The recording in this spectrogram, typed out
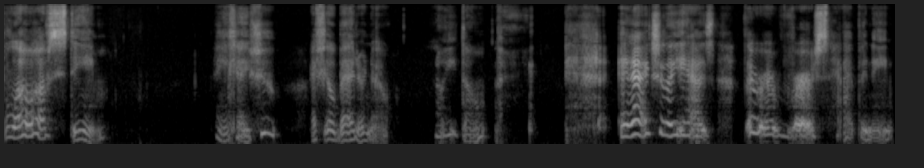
blow off steam and you say, "Phew, I feel better now"? No, you don't. it actually has the reverse happening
